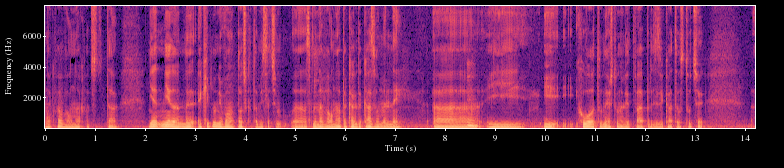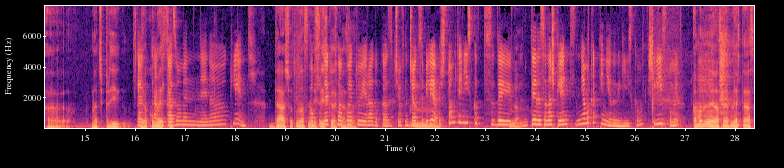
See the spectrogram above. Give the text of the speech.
на каква вълна, каква частота? Ние, ние на, на екипно ниво на точката, мисля, че а, сме на вълната как да казваме не. А, и, и, и хубавото нещо, нали, това е предизвикателство, че а, значи преди Как, няколко как да месеца... казваме не на клиенти? Да, защото нас не Общо се иска да това, казваме. което и Радо каза, че в началото са били, абе, щом те не искат да, Да. те да са наш клиент, няма как и ние да не ги искаме. Ще ги искаме. Ама не, не, аз не, не в тази,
